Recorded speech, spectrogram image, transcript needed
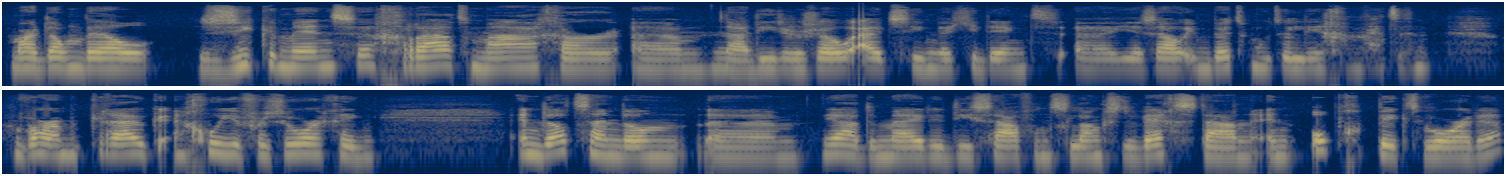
Maar dan wel zieke mensen, graadmager, um, nou, die er zo uitzien dat je denkt, uh, je zou in bed moeten liggen met een warme kruik en goede verzorging. En dat zijn dan uh, ja, de meiden die s'avonds langs de weg staan en opgepikt worden.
